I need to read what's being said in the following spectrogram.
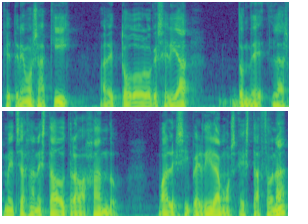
que tenemos aquí, ¿vale? Todo lo que sería donde las mechas han estado trabajando, ¿vale? Si perdiéramos esta zona,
